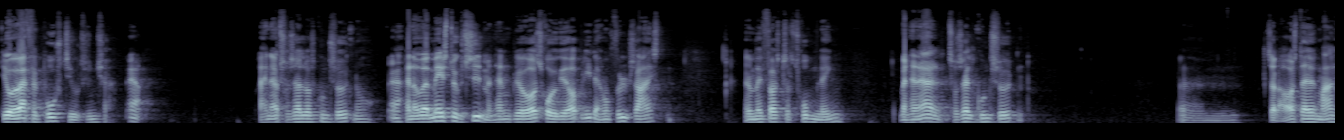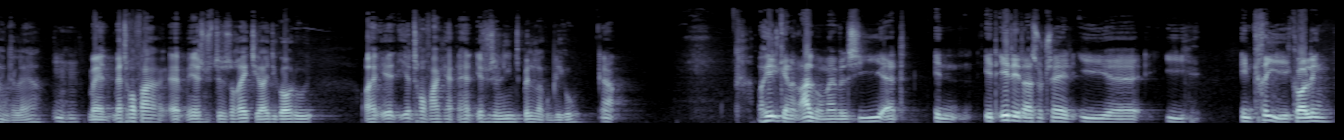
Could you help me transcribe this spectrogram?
det var i hvert fald positivt, synes jeg. Ja. Og han er trods alt også kun 17 år. Ja. Han har været med et stykke tid, men han blev også rykket op lige da han fyldte 16. Han er med i første truppen længe. Men han er trods alt kun 17. Øhm, så der er også stadig meget, han kan lære. Mm-hmm. Men, men jeg tror faktisk, at jeg synes, det så rigtig, rigtig godt ud. Og jeg, jeg tror faktisk, han, jeg synes, han lige en spiller, der kunne blive god. Ja. Og helt generelt må man vel sige, at en, et 1-1-resultat i, øh, i en krig i Kolding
